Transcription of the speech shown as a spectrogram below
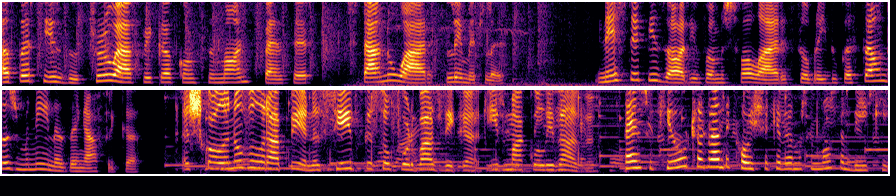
A partir do True Africa com Simone Spencer, está no ar Limitless. Neste episódio vamos falar sobre a educação das meninas em África. A escola não valerá a pena se a educação for básica e de má qualidade. Penso que outra grande coisa que vemos em Moçambique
